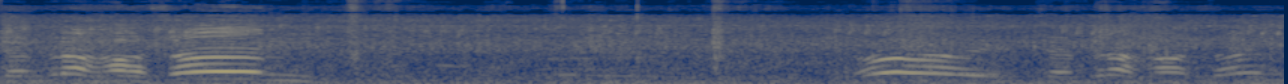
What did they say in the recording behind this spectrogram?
చంద్రహాసన్! ఓ చంద్రహాసన్!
